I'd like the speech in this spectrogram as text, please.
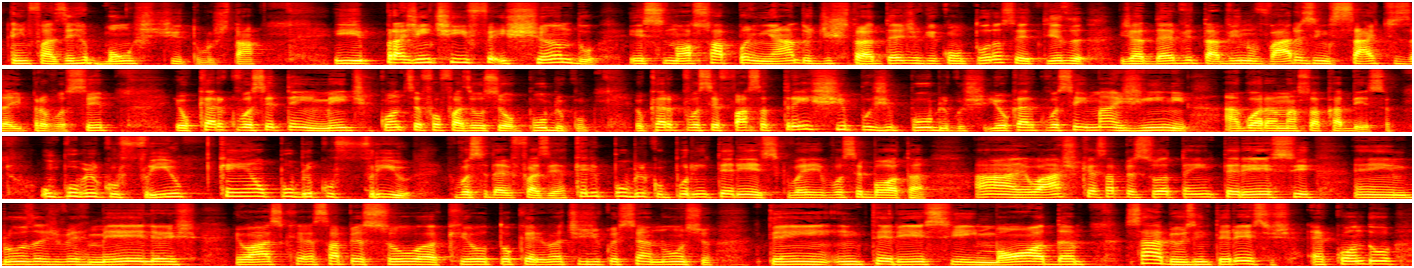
em fazer bons títulos, tá? E pra gente ir fechando esse nosso apanhado de estratégia que com toda certeza já deve estar tá vindo vários insights aí para você, eu quero que você tenha em mente que quando você for fazer o seu público, eu quero que você faça três tipos de públicos e eu quero que você imagine agora na sua cabeça. Um público frio, quem é o público frio que você deve fazer? Aquele público por interesse, que você bota, ah, eu acho que essa pessoa tem interesse em blusas vermelhas, eu acho que essa pessoa que eu tô querendo atingir com esse anúncio tem interesse em moda, sabe? Os interesses é quando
